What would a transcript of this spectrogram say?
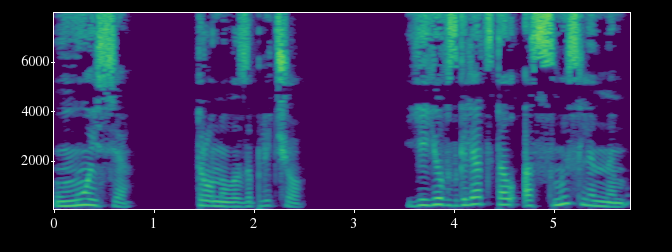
«Умойся!» — тронула за плечо. Ее взгляд стал осмысленным,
